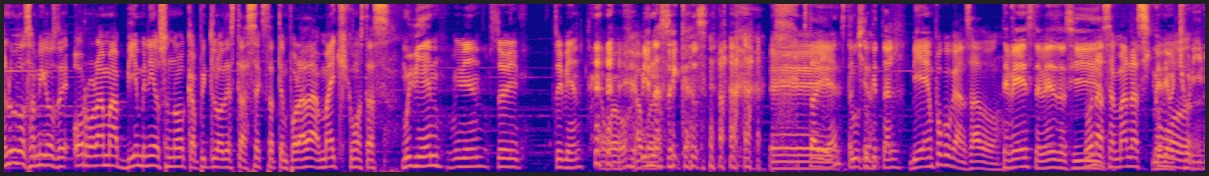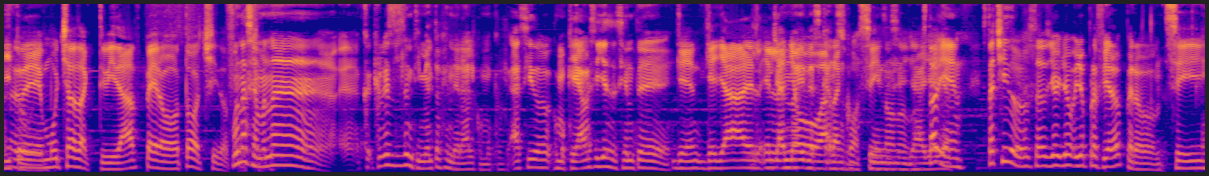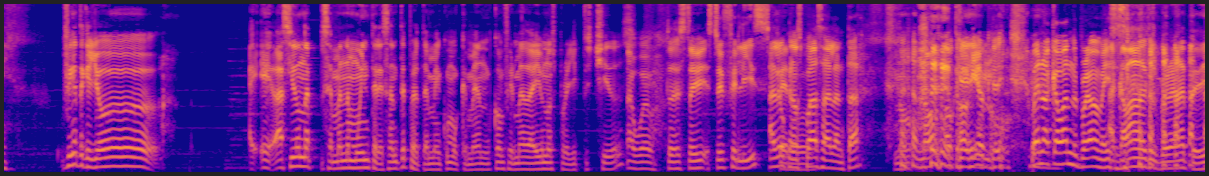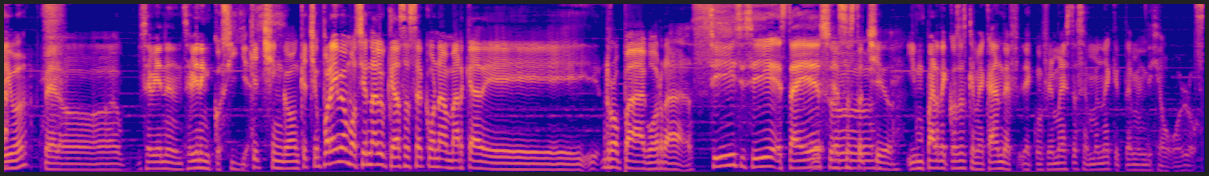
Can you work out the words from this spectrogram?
Saludos amigos de Horrorama, bienvenidos a un nuevo capítulo de esta sexta temporada. Mike, ¿cómo estás? Muy bien, muy bien. Estoy, estoy bien. A huevo, a bien huevo. a secas. Eh, Está bien, está ¿tú, chido. ¿Tú qué tal? Bien, un poco cansado. Te ves, te ves así. Una semana así medio como churidito, de mucha actividad, pero todo chido. Fue una semana. eh, Creo que es el sentimiento general. Como que ha sido. Como que a veces ya se siente. Que, que ya el, el ya año arrancó. Sí, no, no. no. ya, Está ya, ya. Está chido. o sea, yo, yo, yo prefiero, pero. Sí. Fíjate que yo. eh, ha sido una semana muy interesante, pero también como que me han confirmado ahí unos proyectos chidos. A huevo. Entonces estoy, estoy feliz. ¿Algo que nos puedas adelantar? No. no, ok, Todavía no. Bueno, acabando el programa me dices. Acabando el programa te digo, pero se vienen, se vienen cosillas. Qué chingón, qué chingón. Por ahí me emociona algo que vas a hacer con una marca de ropa, gorras. Sí, sí, sí, está eso. Eso está chido. Y un par de cosas que me acaban de, de confirmar esta semana que también dije, oh, lo-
